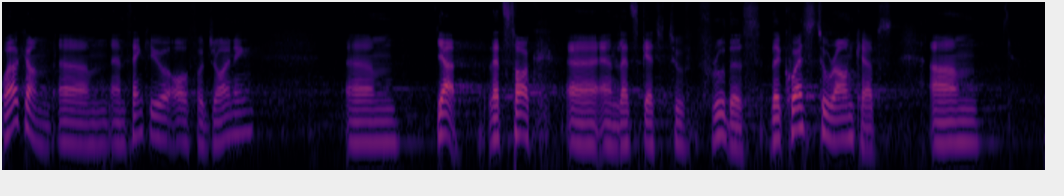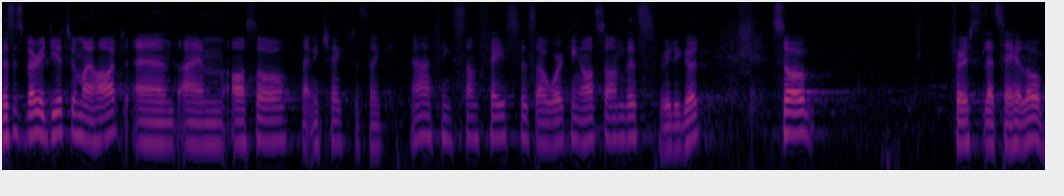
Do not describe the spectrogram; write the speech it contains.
Welcome, um, and thank you all for joining. Um, yeah, let's talk uh, and let's get to through this. The quest to round caps. Um, this is very dear to my heart, and I'm also, let me check, just like, ah, I think some faces are working also on this, really good. So, first, let's say hello.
